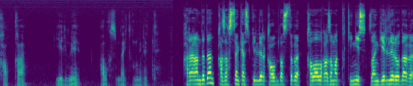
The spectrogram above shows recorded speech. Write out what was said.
халыққа еліме алғысымды айтқым келеді. Қарағандыдан қазақстан кәсіпкерлері қауымдастығы қалалық азаматтық кеңес заңгерлер одағы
